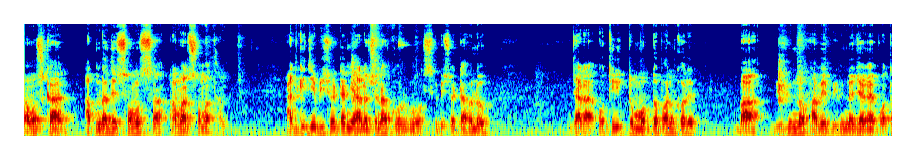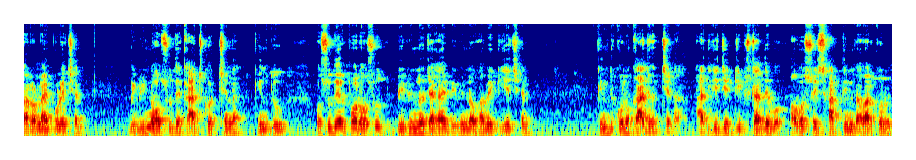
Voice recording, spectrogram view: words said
নমস্কার, আপনাদের সমস্যা, আমার সমাধান। আজকে যে বিষয়টা নিয়ে আলোচনা করব, সে বিষয়টা হলো যারা অতিরিক্ত মদ্যপান করেন বা বিভিন্নভাবে বিভিন্ন জায়গায় প্রতারণায় পড়েছেন, বিভিন্ন ওষুধে কাজ করছে না, কিন্তু ওষুধের পর ওষুধ বিভিন্ন জায়গায় বিভিন্নভাবে গিয়েছেন, কিন্তু কোনো কাজ হচ্ছে না। আজকে যে টিপসটা দেবো, অবশ্যই সাত দিন ব্যবহার করুন।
